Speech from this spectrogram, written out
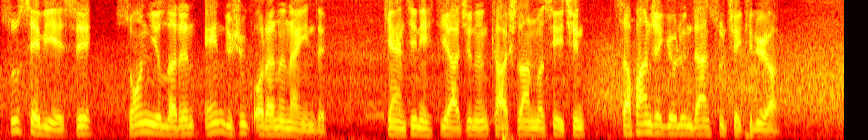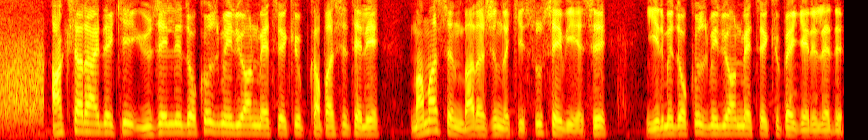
su seviyesi son yılların en düşük oranına indi. Kentin ihtiyacının karşılanması için Sapanca Gölü'nden su çekiliyor. Aksaray'daki 159 milyon metreküp kapasiteli Mamasın Barajı'ndaki su seviyesi 29 milyon metreküpe geriledi.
